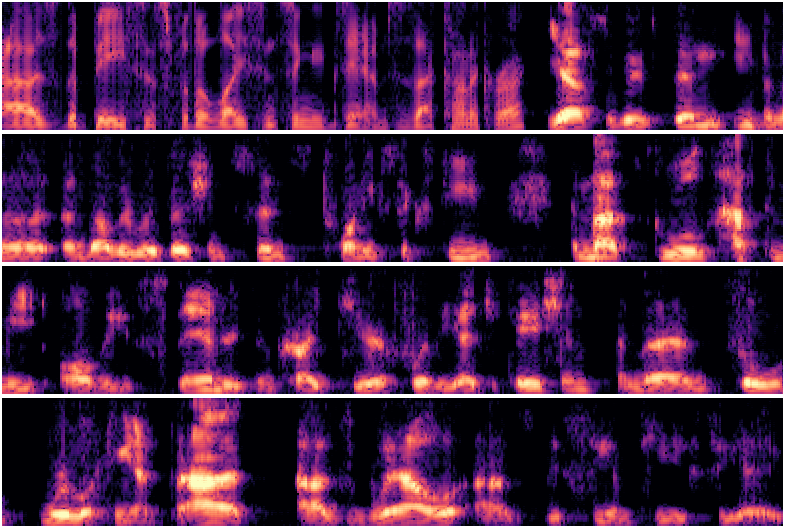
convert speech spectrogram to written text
as the basis for the licensing exams. Is that kind of correct? Yeah. So there's been even a, another revision since 2016 and that schools have to meet all these standards and criteria for the education. And then, so we're looking at that as well as the CMTCA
